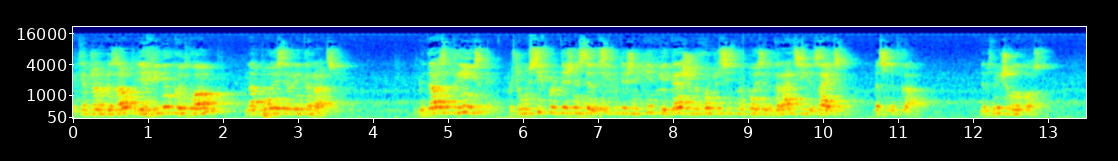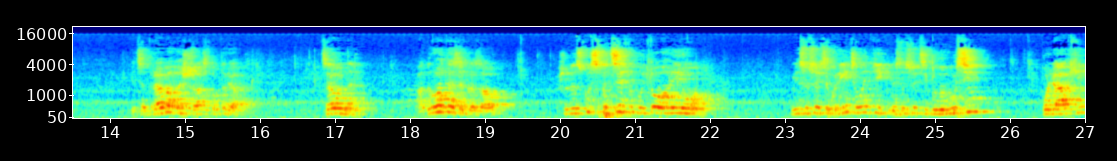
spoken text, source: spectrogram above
як я вчора казав, є хідним квитком на пояс євроінтеграції. Біда з українцями, причому всіх політичних сил, всіх політичних кінків, є те, що не хочуть сісти на пояс інтеграції зайцем, без квитка, не розуміючи Голокосту. І це треба весь час повторяти. Це одне. А друга теза казав, що в зв'язку з специфікою того регіону, він стосується українців але не тільки, він стосується білорусів, поляків,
